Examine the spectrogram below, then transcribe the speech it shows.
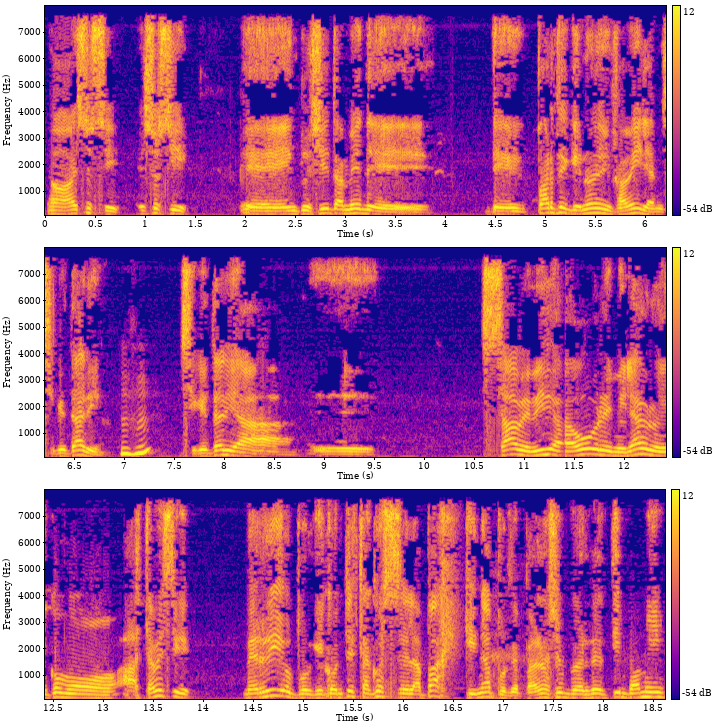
No, eso sí, eso sí. Eh, inclusive también de, de parte que no es de mi familia, mi secretaria. Mi secretaria eh, sabe vida, obra y milagro de cómo hasta a veces me río porque contesta cosas en la página porque para no hacer perder tiempo a mí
